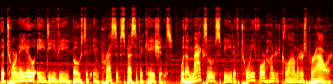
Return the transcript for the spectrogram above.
The Tornado ADV boasted impressive specifications with a maximum speed of 2400 kilometers per hour,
